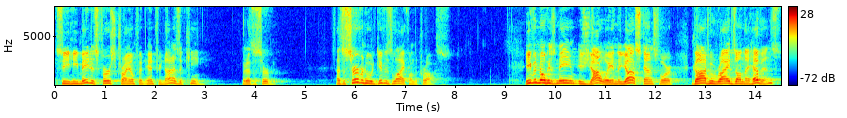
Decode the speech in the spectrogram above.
See, he made his first triumphant entry not as a king, but as a servant. As a servant who would give his life on the cross. Even though his name is Yahweh, and the Yah stands for God who rides on the heavens,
